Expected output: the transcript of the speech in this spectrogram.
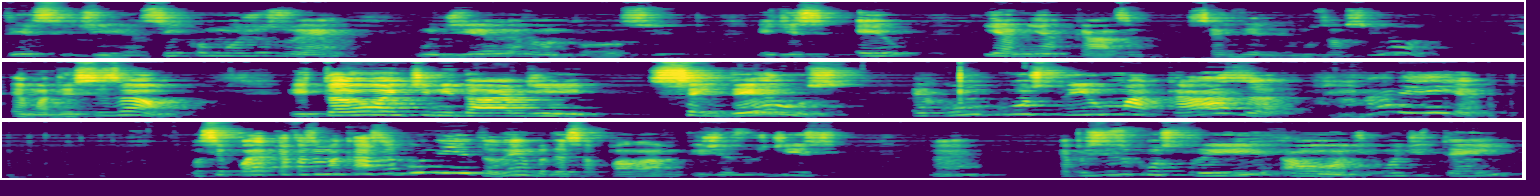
decidir. Assim como Josué um dia levantou-se e disse: Eu e a minha casa serviremos ao Senhor. É uma decisão. Então a intimidade sem Deus é como construir uma casa na areia. Você pode até fazer uma casa bonita, lembra dessa palavra que Jesus disse? Né? É preciso construir aonde? Onde tem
